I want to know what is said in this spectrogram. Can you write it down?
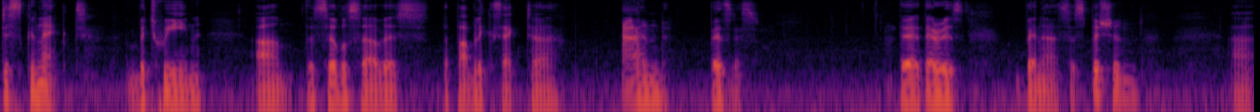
disconnect between um, the civil service, the public sector, and business. There, there has been a suspicion. Uh,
